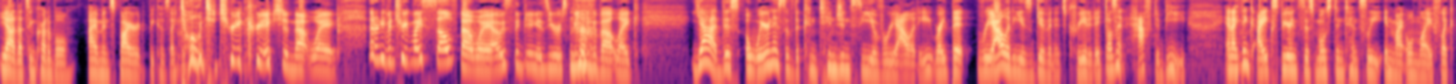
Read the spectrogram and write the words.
Yeah, that's incredible. I'm inspired because I don't treat creation that way. I don't even treat myself that way. I was thinking as you were speaking about like yeah, this awareness of the contingency of reality, right? That reality is given, it's created, it doesn't have to be. And I think I experienced this most intensely in my own life, like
